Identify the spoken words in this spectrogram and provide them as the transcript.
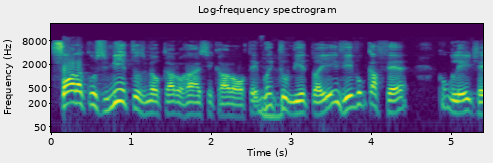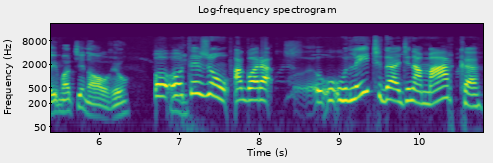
fora com os mitos, meu caro Raíssa e Carol, tem muito mito aí, e viva o café com leite aí matinal, viu? Ô, ô Tejon, agora, o, o leite da Dinamarca,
